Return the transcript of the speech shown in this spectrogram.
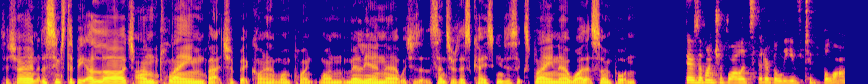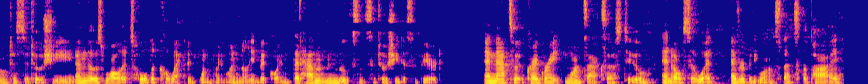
So, Cheyenne, there seems to be a large unclaimed batch of Bitcoin at 1.1 million, uh, which is at the center of this case. Can you just explain uh, why that's so important? There's a bunch of wallets that are believed to belong to Satoshi, and those wallets hold a collective 1.1 million Bitcoin that haven't been moved since Satoshi disappeared. And that's what Craig Wright wants access to, and also what everybody wants. That's the pie.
